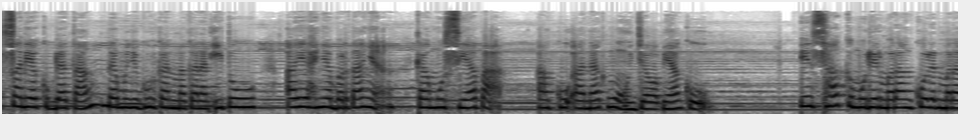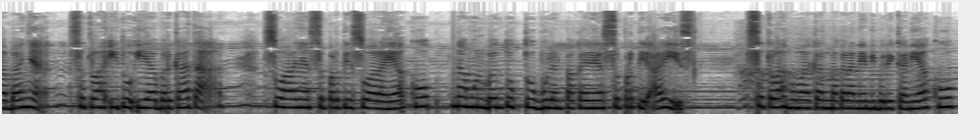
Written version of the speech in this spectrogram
Saat Yakub datang dan menyuguhkan makanan itu, ayahnya bertanya, "Kamu siapa?" "Aku anakmu," jawab Yakub. Ishak kemudian merangkul dan merabanya. Setelah itu ia berkata, suaranya seperti suara Yakub, namun bentuk tubuh dan pakaiannya seperti Ais. Setelah memakan makanan yang diberikan Yakub,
